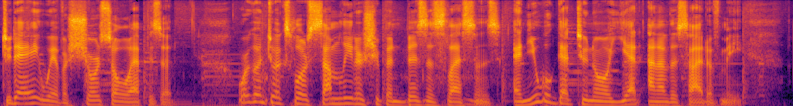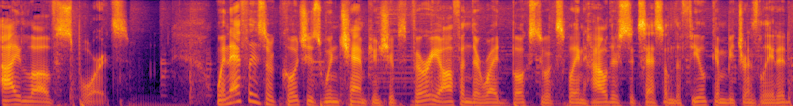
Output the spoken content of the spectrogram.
Today, we have a short solo episode. We're going to explore some leadership and business lessons, and you will get to know yet another side of me. I love sports. When athletes or coaches win championships, very often they write books to explain how their success on the field can be translated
